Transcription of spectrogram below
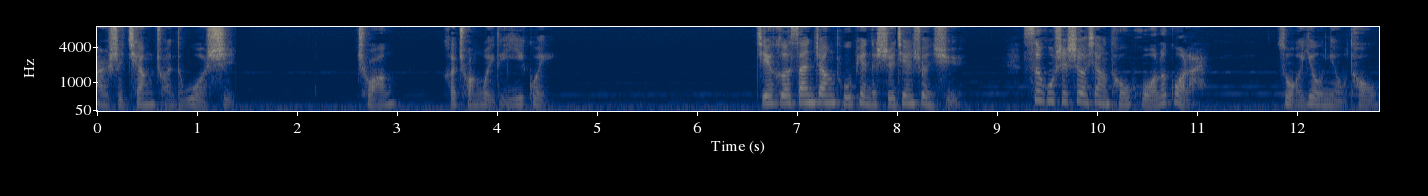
而是枪船的卧室、床和床尾的衣柜。结合三张图片的时间顺序，似乎是摄像头活了过来，左右扭头，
